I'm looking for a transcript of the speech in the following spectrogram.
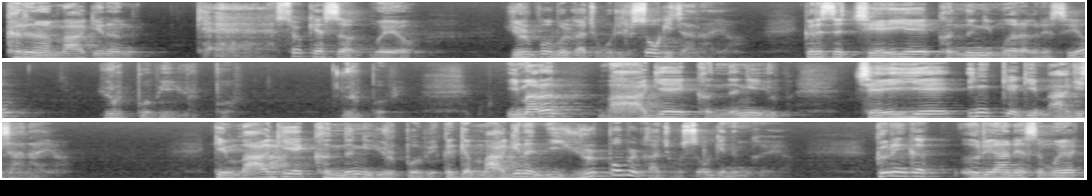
그러나 마귀는 계속해서 뭐예요? 율법을 가지고 우리를 속이잖아요. 그래서 죄의 권능이 뭐라 그랬어요? 율법이에요, 율법. 율법. 이 말은 마귀의 권능이 율법. 죄의 인격이 마귀잖아요. 마귀의 권능이 율법이에요. 그러니까 마귀는 이 율법을 가지고 속이는 거예요. 그러니까 우리 안에서 뭐야?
